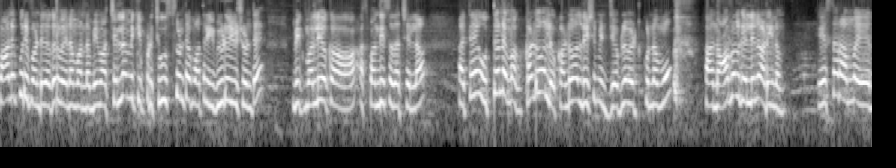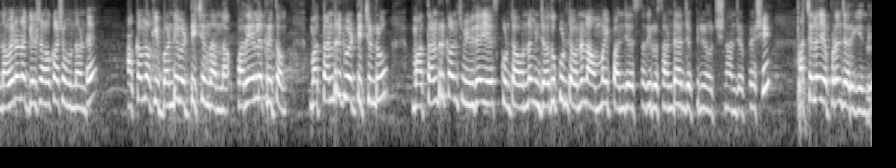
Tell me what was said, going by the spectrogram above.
పానీపూరి బండి దగ్గర పోయినామన్న. మేము ఆ చెల్ల మీకు ఇప్పుడు చూస్తుంటే మాత్రం ఈ వీడియో చూసుంటే మీకు మళ్ళీ ఒక స్పందిస్తుంది ఆ చెల్ల? అయితే ఉత్తనే మాకు కండువాలు కండువాలు తీసి మేము జేబులో పెట్టుకున్నాము. నార్మల్గా వెళ్ళి అడిగినాం. వేస్తారా అమ్మాయి ఏ- నవీన గెలిచే అవకాశం ఉందంటే అక్క మాకు ఈ బండి పెట్టించింది అన్న పదేళ్ళ క్రితం మా తండ్రికి పెట్టించిండ్రు. మా తండ్రి కాంచి మేము ఇదే చేసుకుంటా ఉన్నా మేము చదువుకుంటా ఉన్నా నా అమ్మాయి పని చేస్తుంది ఈరోజు సండే అని చెప్పి నేను వచ్చిన అని చెప్పేసి ఆ చెల్ల చెప్పడం జరిగింది.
